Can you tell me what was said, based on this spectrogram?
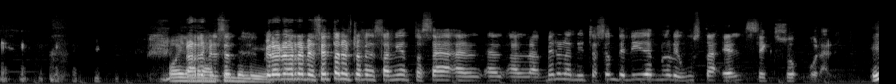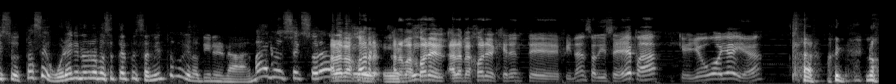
Hoy No pero no representa nuestro pensamiento. O sea, al, al- a la, menos la administración del líder no le gusta el sexo oral. Eso, ¿estás segura que no representa el pensamiento? Porque no tiene nada malo el sexo oral. A lo mejor, Eh, a lo eh, mejor, el, a lo mejor el gerente de finanzas dice, epa, que yo voy ahí, ¿eh? Claro, no,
